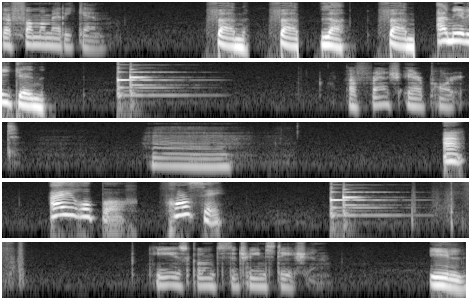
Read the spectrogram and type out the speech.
La femme américaine. Femme, femme, la femme américaine. A French airport. Hmm. Un aéroport français. He is going to the train station. Il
